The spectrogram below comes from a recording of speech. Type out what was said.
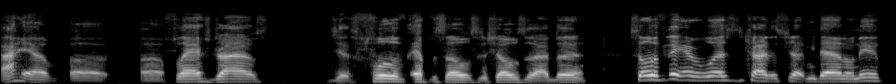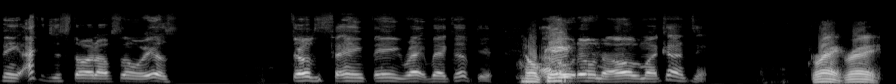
I have uh uh flash drives just full of episodes and shows that I've done so if they ever was to try to shut me down on anything, I could just start off somewhere else, throw the same thing right back up there. Okay. I hold on to all of my content. Right, right.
